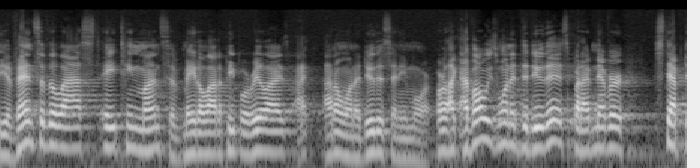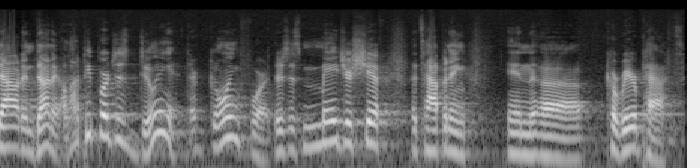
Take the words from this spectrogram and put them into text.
the events of the last 18 months have made a lot of people realize, I, I don't want to do this anymore. Or, like, I've always wanted to do this, but I've never stepped out and done it. A lot of people are just doing it, they're going for it. There's this major shift that's happening in uh, career paths.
